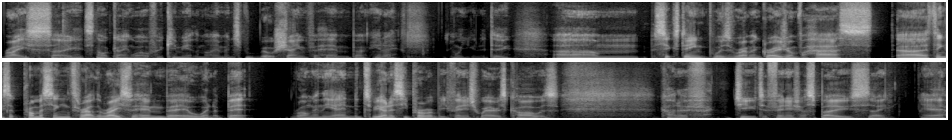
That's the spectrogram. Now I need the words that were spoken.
race, so it's not going well for Kimi at the moment. It's a real shame for him, but you know, what are you going to do? Um, 16th was Romain Grosjean for Haas. Uh, things looked promising throughout the race for him, but it all went a bit wrong in the end. And to be honest, he probably finished where his car was kind of due to finish, I suppose. So, yeah.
